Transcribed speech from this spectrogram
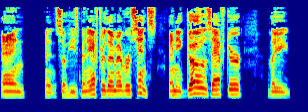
And, and so he's been after them ever since. And he goes after the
